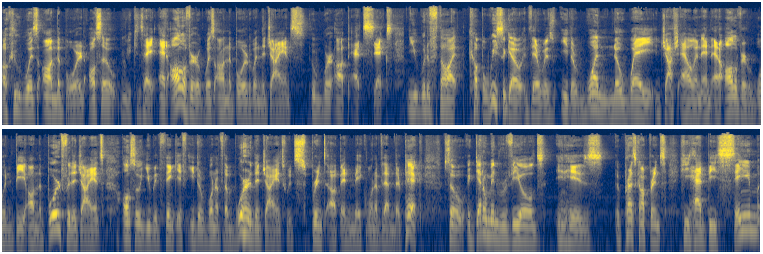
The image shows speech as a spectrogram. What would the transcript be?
uh, who was on the board. Also, we can say Ed Oliver was on the board when the Giants were up at six. You would have thought a couple weeks ago there was either one, no way Josh Allen and Ed Oliver would be on the board for the Giants. Also, you would think if either one of them were, the Giants would sprint up and make one of them their pick. So Gettleman revealed in his press conference, he had the same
